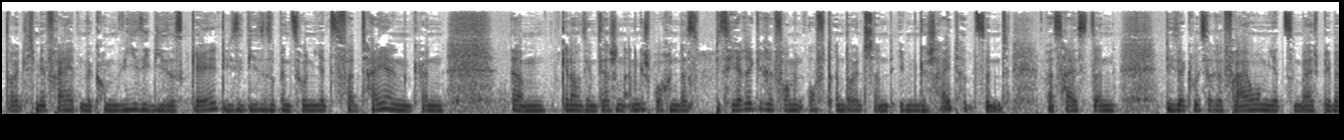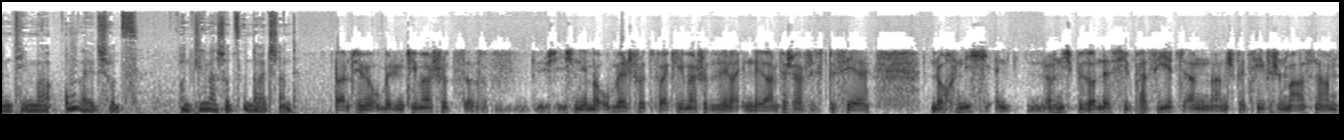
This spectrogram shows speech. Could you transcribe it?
deutlich mehr Freiheiten bekommen, wie sie dieses Geld, wie sie diese Subventionen jetzt verteilen können? Ähm, genau, Sie haben es ja schon angesprochen, dass bisherige Reformen oft an Deutschland eben gescheitert sind. Was heißt dann dieser größere Freiraum jetzt zum Beispiel beim Thema Umweltschutz und Klimaschutz in Deutschland? beim Thema Umwelt- und Klimaschutz, also ich, ich nehme Umweltschutz, bei Klimaschutz in der Landwirtschaft ist bisher noch nicht, noch nicht besonders viel passiert an, an spezifischen Maßnahmen.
